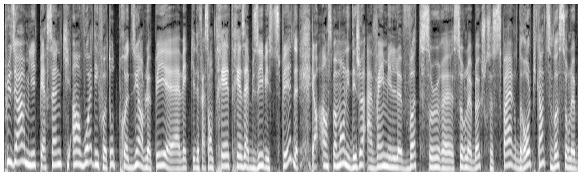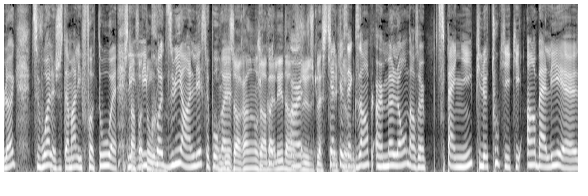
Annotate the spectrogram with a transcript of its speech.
plusieurs milliers de personnes qui envoient des photos de produits enveloppés euh, avec de façon très, très abusive et stupide. Et en ce moment, on est déjà à 20 000 votes sur, euh, sur le blog. Je trouve ça super drôle. Puis quand tu vas sur le blog, tu vois là, justement les photos, euh, les, produits en liste pour... des euh, oranges emballés dans du, plastique. Quelques exemples. Un melon dans un petit panier, puis le tout qui est, qui est emballé euh,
